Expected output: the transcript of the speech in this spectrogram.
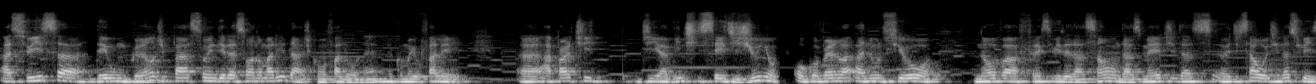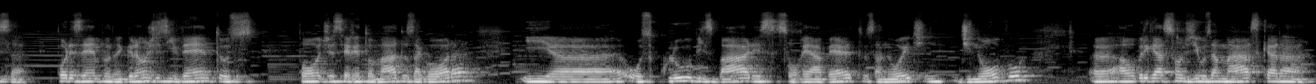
a Suíça deu um grande passo em direção à normalidade, como falou, né? Como eu falei. Uh, a partir dia 26 de junho, o governo anunciou nova flexibilização das medidas eh, de saúde na Suíça. Por exemplo, né, grandes eventos podem ser retomados agora e uh, os clubes, bares são reabertos à noite de novo. Uh, a obrigação de usar máscara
